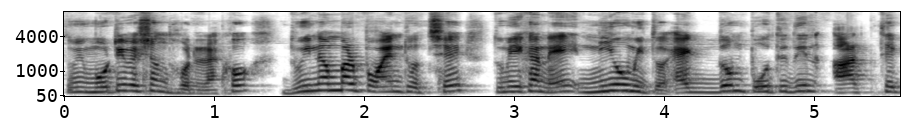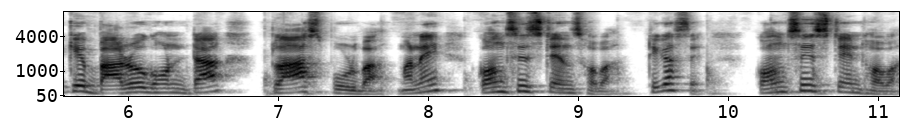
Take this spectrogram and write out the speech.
তুমি মোটিভেশন ধরে রাখো। দুই নাম্বার পয়েন্ট হচ্ছে তুমি এখানে নিয়মিত একদম প্রতিদিন আট থেকে বারো ঘণ্টা প্লাস পড়বা। মানে কনসিস্টেন্স হবা। ঠিক আছে? কনসিস্টেন্ট হওয়া।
